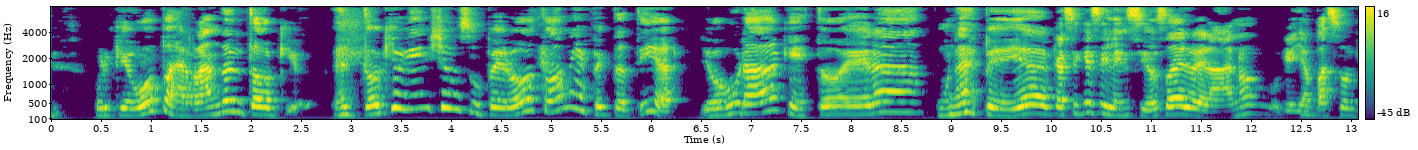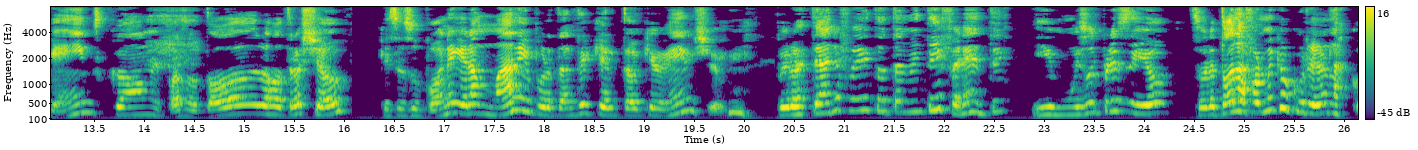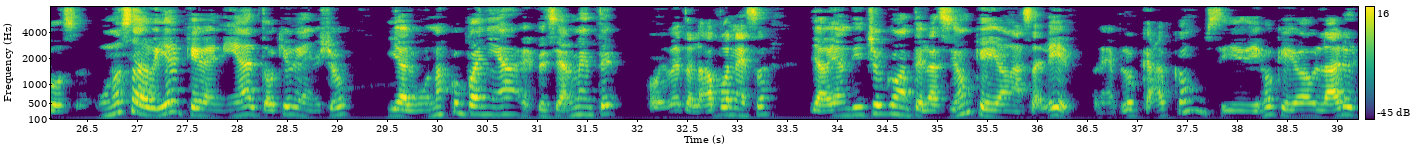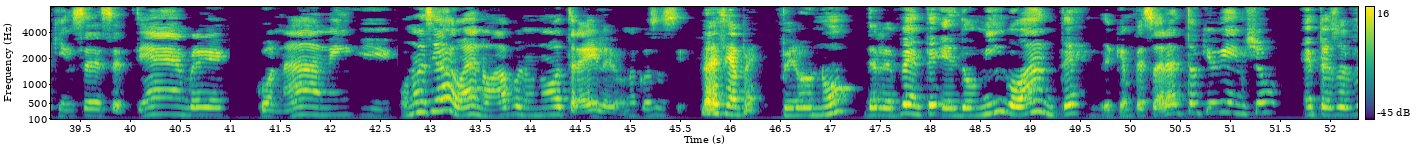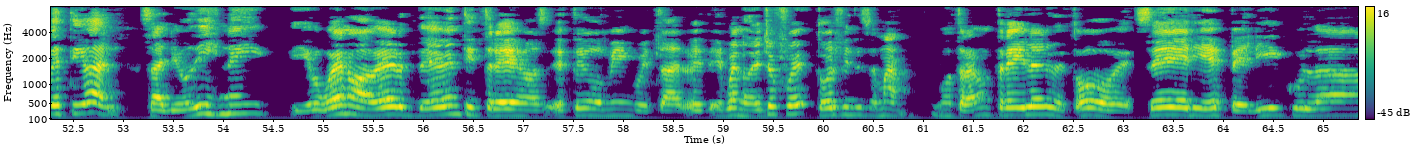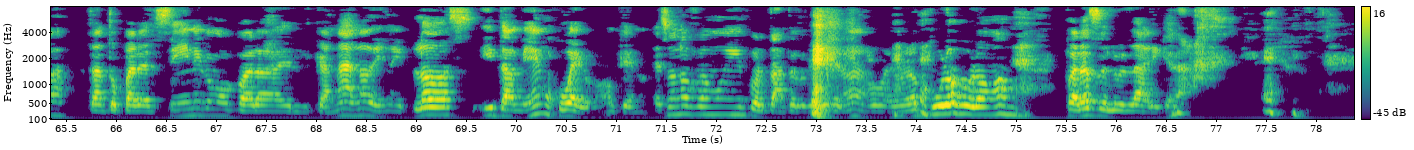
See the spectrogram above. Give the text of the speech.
porque hubo parranda en Tokio. El Tokyo Game Show superó todas mis expectativas. Yo juraba que esto era una despedida casi que silenciosa del verano, porque ya pasó Gamescom y pasó todos los otros shows que se supone que eran más importantes que el Tokyo Game Show. Pero este año fue totalmente diferente y muy sorpresivo, sobre todo la forma en que ocurrieron las cosas. Uno sabía que venía el Tokyo Game Show y algunas compañías, especialmente, obviamente las japonesas, ya habían dicho con antelación que iban a salir. Por ejemplo, Capcom sí dijo que iba a hablar el 15 de septiembre, Konami, y uno decía, ah, bueno, va a poner un nuevo trailer, una cosa así. Lo de siempre. Pero no, de repente, el domingo antes de que empezara el Tokyo Game Show, empezó el festival. Salió Disney y bueno, a ver, D23 este domingo y tal. Eh, Bueno, de hecho fue todo el fin de semana. Mostraron trailers de todo, de series, películas, tanto para el cine como para el canal, ¿no? Disney Plus, y también juegos, aunque eso no fue muy importante lo que dijeron en juegos, eran puros bromas para celular y que ah.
